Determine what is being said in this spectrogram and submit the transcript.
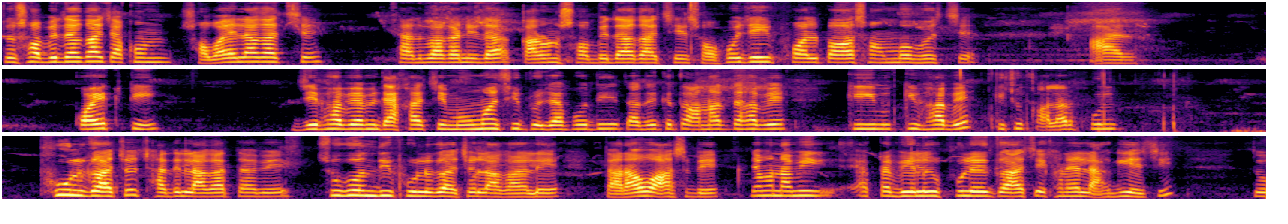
তো সবেদা গাছ এখন সবাই লাগাচ্ছে ছাদ বাগানিরা কারণ সবেদা গাছে সহজেই ফল পাওয়া সম্ভব হচ্ছে। আর কয়েকটি, যেভাবে আমি দেখাচ্ছি, মৌমাছি প্রজাপতি, তাদেরকে তো আনাতে হবে। কী, কীভাবে? কিছু কালারফুল ফুল গাছও ছাদে লাগাতে হবে। সুগন্ধি ফুল গাছও লাগালে তারাও আসবে। যেমন আমি একটা বেল ফুলের গাছ এখানে লাগিয়েছি, তো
